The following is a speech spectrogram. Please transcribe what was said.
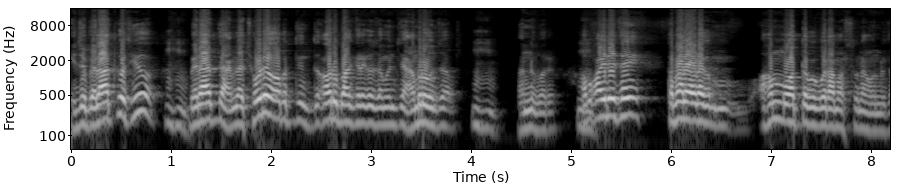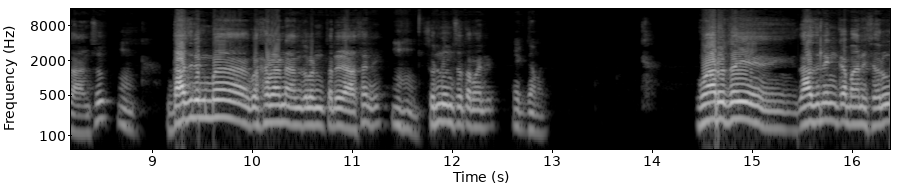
हिजो बेलायतको थियो। बेलायतले हामीलाई छोड्यो। अब अरू बाँकी रहेको जमिन चाहिँ हाम्रो हुन्छ। भन्नु पर्यो अब। अहिले चाहिँ तपाईँलाई एउटा अहम महत्त्वको कुरा म सुनाउन चाहन्छु। दार्जिलिङमा गोर्खाल्यान्ड आन्दोलन चलिरहेको छ नि सुन्नुहुन्छ तपाईँले। एकदमै। उहाँहरू चाहिँ दार्जिलिङका मानिसहरू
